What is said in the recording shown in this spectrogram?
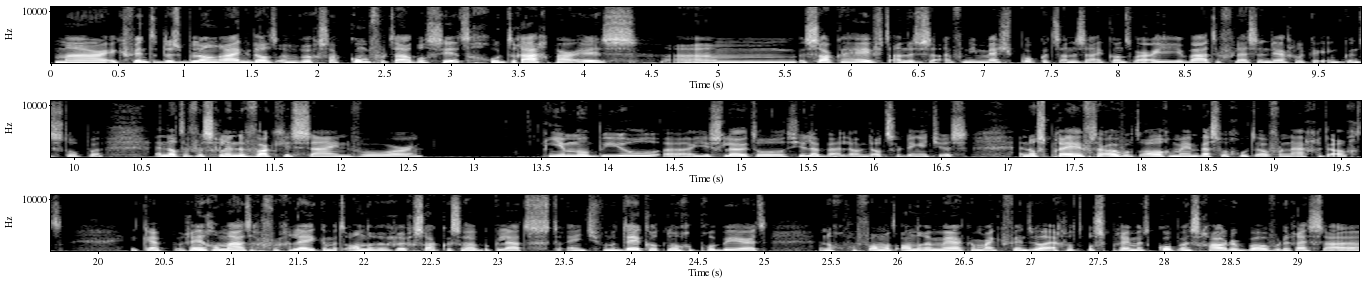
Maar ik vind het dus belangrijk dat een rugzak comfortabel zit, goed draagbaar is. Um, zakken heeft aan de van die mesh pockets aan de zijkant waar je je waterfles en dergelijke in kunt stoppen. En dat er verschillende vakjes zijn voor je mobiel, uh, je sleutels, je labello en dat soort dingetjes. En Osprey heeft er over het algemeen best wel goed over nagedacht. Ik heb regelmatig vergeleken met andere rugzakken. Zo heb ik laatst eentje van de Decathlon geprobeerd. En nog van wat andere merken. Maar ik vind wel echt dat Osprey met kop en schouder boven de rest uh,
